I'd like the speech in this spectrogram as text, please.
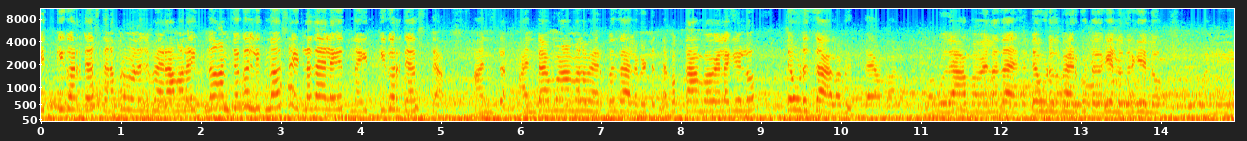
इतकी गर्दी असते ना प्रमाणाच्या बाहेर. आम्हाला इथनं आमच्या गल्लीतनं साईडला जायला येत नाही. इतकी गर्दी असत्या. आणि आणि त्यामुळे आम्हाला बाहेर पण जायला भेटत नाही. फक्त आंबाव्याला गेलो तेवढंच जायला भेटतंय आम्हाला. मग उद्या आंबाव्याला जायचं तेवढंच बाहेर कुठं गेलो तर गेलो. आणि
